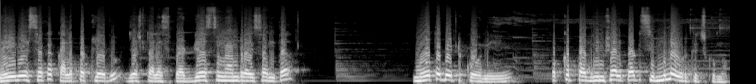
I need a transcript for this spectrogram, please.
నెయ్యి వేసాక కలపట్లేదు జస్ట్ అలా స్ప్రెడ్ చేస్తున్నాను రైస్ అంతా. మూత పెట్టుకొని ఒక పది నిమిషాల పాటు సిమ్లో ఉడికించుకుందాం.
